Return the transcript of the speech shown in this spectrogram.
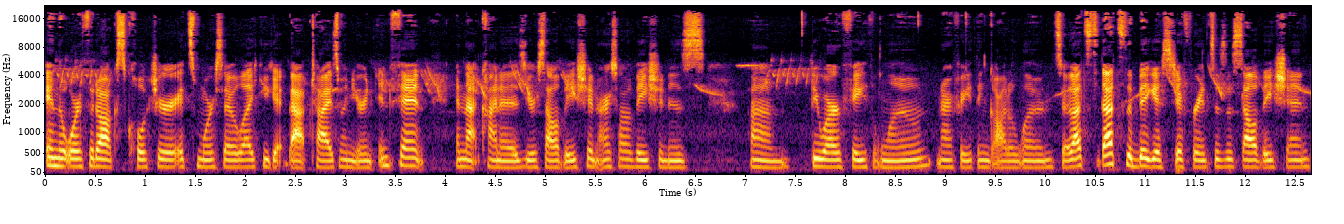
in the Orthodox culture, it's more so like you get baptized when you're an infant, and that kind of is your salvation. Our salvation is um, through our faith alone and our faith in God alone. So that's that's the biggest difference is the salvation.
